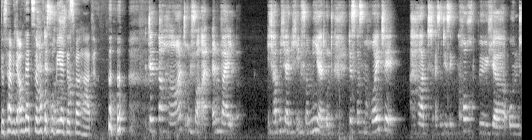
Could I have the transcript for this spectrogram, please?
das habe ich auch letzte Woche das probiert, war das war hart. das war hart und vor allem, weil ich habe mich ja nicht informiert. Und das, was man heute hat, also diese Kochbücher und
